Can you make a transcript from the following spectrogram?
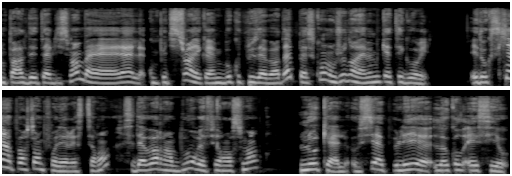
on parle d'établissement, bah là, la compétition est quand même beaucoup plus abordable parce qu'on joue dans la même catégorie. Et donc, ce qui est important pour les restaurants, c'est d'avoir un bon référencement local, aussi appelé euh, local SEO.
